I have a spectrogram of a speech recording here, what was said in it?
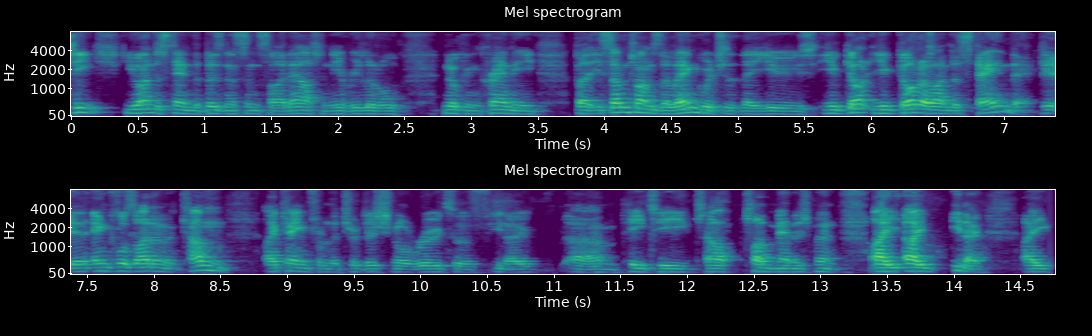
teach you understand the business inside out in every little nook and cranny but sometimes the language that they use you've got you've got to understand that and of course i didn't come i came from the traditional route of you know um, pt club, club management. I i you know i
